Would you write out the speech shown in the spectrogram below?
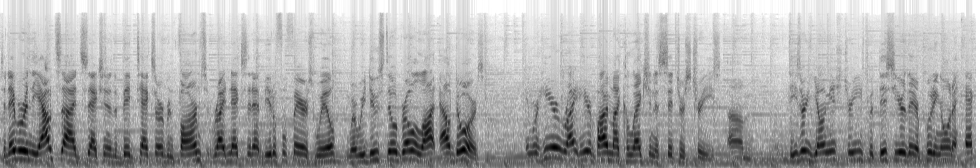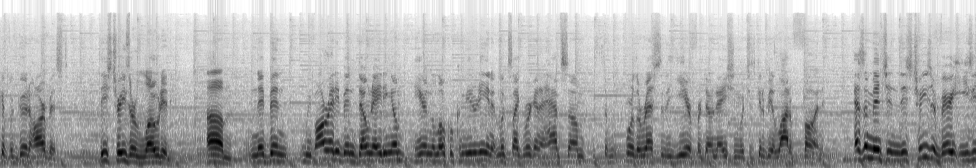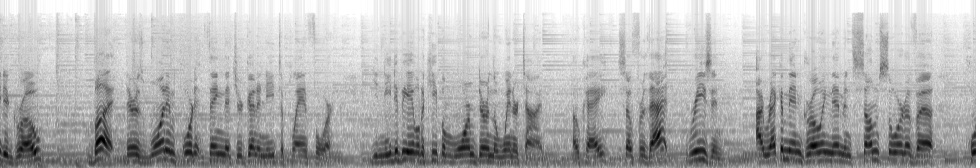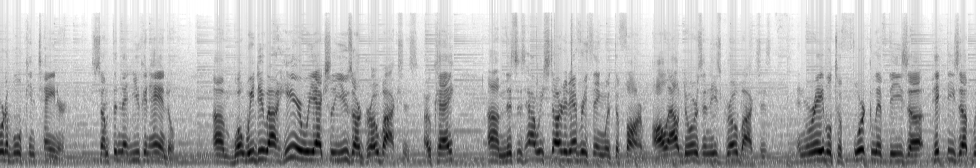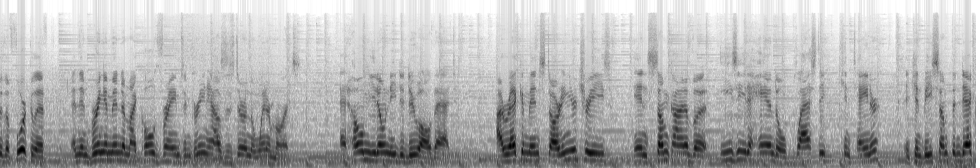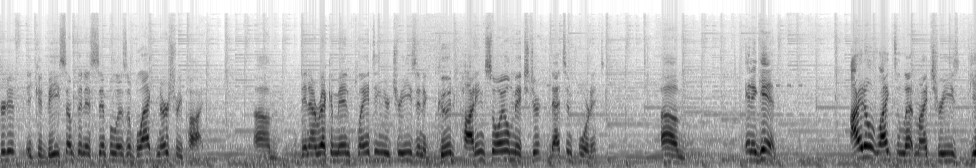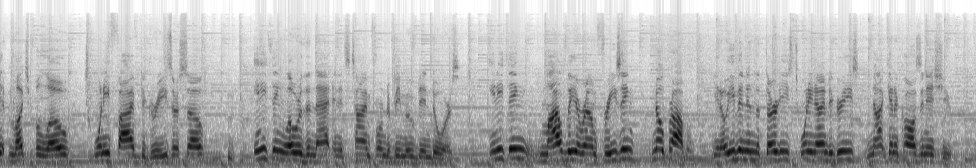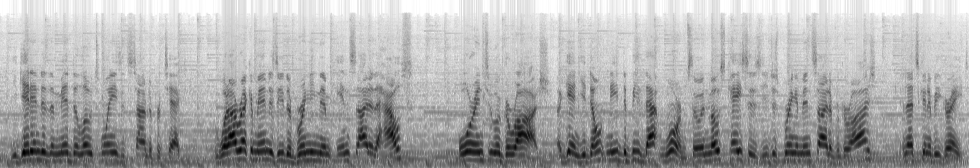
Today we're in the outside section of the Big Tex Urban Farms, right next to that beautiful Ferris wheel, where we do still grow a lot outdoors. And we're here, right here by my collection of citrus trees. Um, these are youngish trees, but this year they are putting on a heck of a good harvest. These trees are loaded. Um, and they've been, we've already been donating them here in the local community and it looks like we're gonna have some for the rest of the year for donation, which is gonna be a lot of fun. As I mentioned, these trees are very easy to grow, but there is one important thing that you're gonna need to plan for. You need to be able to keep them warm during the winter time, okay? So for that reason, I recommend growing them in some sort of a portable container, something that you can handle. Um, what we do out here, we actually use our grow boxes, okay? Um, this is how we started everything with the farm, all outdoors in these grow boxes and we're able to forklift these up, pick these up with a forklift, and then bring them into my cold frames and greenhouses during the winter months. At home, you don't need to do all that. I recommend starting your trees in some kind of a easy to handle plastic container. It can be something decorative. It could be something as simple as a black nursery pot. Um, then I recommend planting your trees in a good potting soil mixture. That's important. Um, and again, I don't like to let my trees get much below 25 degrees or so. Anything lower than that and it's time for them to be moved indoors. Anything mildly around freezing, no problem. You know, even in the 30s, 29 degrees, not gonna cause an issue. You get into the mid to low 20s, it's time to protect. What I recommend is either bringing them inside of the house or into a garage. Again, you don't need to be that warm. So in most cases, you just bring them inside of a garage and that's gonna be great.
